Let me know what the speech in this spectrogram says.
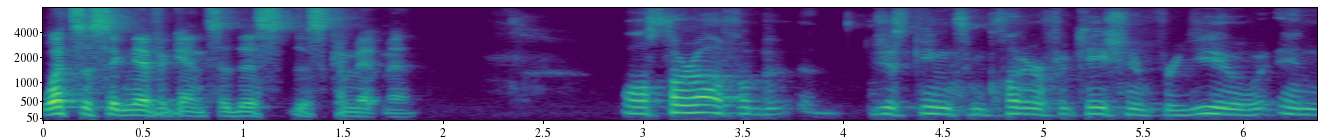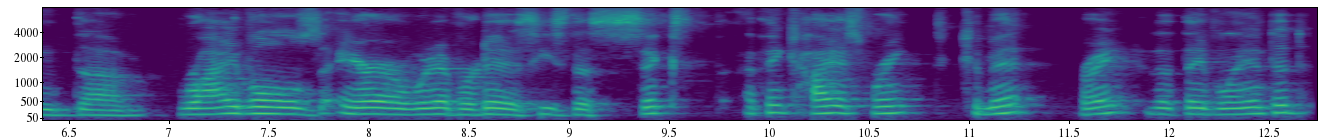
what's the significance of this this commitment? Well, I'll start off with just getting some clarification for you. In the rivals era, whatever it is, he's the sixth, I think, highest ranked commit, right? That they've landed.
